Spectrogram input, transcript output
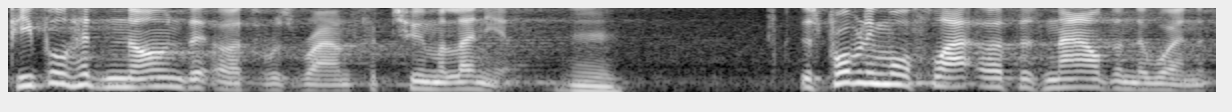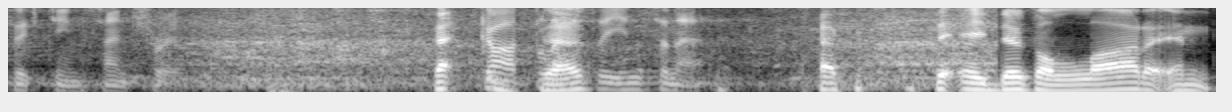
people had known the earth was round for two millennia. Mm. There's probably more flat earthers now than there were in the 15th century. That, God bless that, the internet. That, the, there's a lot of, and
